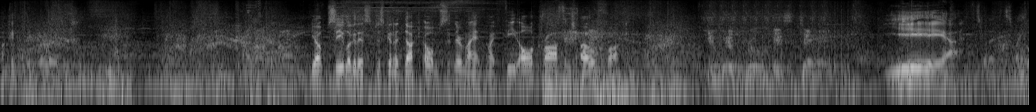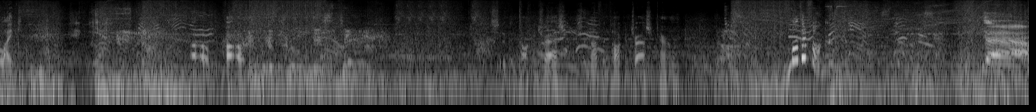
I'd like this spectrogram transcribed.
Fucking finger lasers. Yup, see, look at this. Just gonna duck. Oh, I'm sitting there, my, my feet all crossed. And sh- oh, fuck. You will rue this day. Yeah. That's what, I, that's what I like. Yeah. Uh-oh. Uh-oh. You will rue this day. Should have been talking trash. Should not have been talking trash, apparently. Die. Motherfucker! Yeah!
